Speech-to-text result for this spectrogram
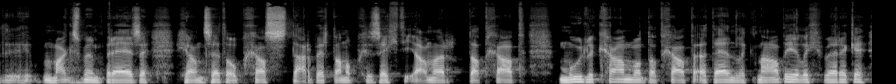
de maximumprijzen gaan zetten op gas. Daar werd dan op gezegd, ja, maar dat gaat moeilijk gaan, want dat gaat uiteindelijk nadelig werken.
